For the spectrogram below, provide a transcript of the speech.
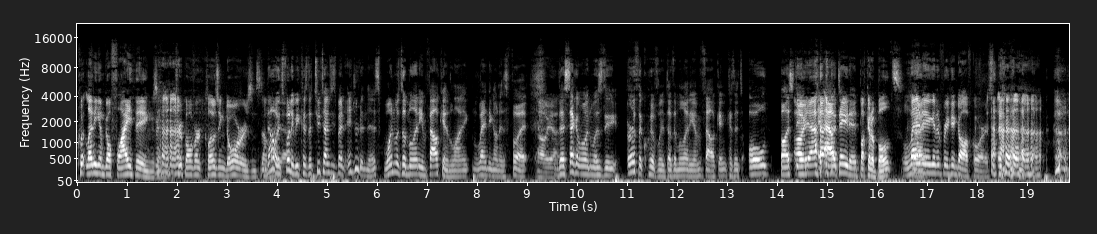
quit letting him go fly things and trip over closing doors and stuff. No, like it's that. funny because the two times he's been injured in this, one was the Millennium Falcon li- landing on his foot. Oh yeah. The second one was the Earth equivalent of the Millennium Falcon because it's old, busted Oh, yeah. and outdated, bucket of bolts. landing in a freaking golf course. it's like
